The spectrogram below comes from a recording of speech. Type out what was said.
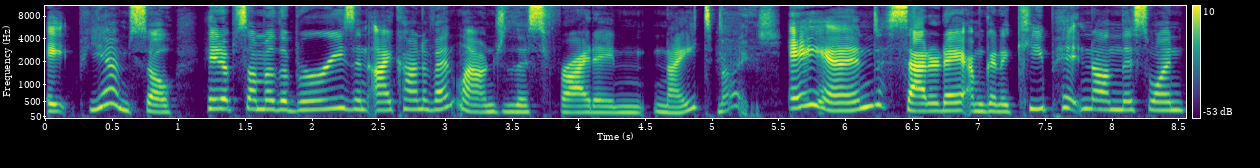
8 p.m. So hit up some of the breweries in Icon Event Lounge this Friday night. Nice. And Saturday, I'm going to keep hitting on this one.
